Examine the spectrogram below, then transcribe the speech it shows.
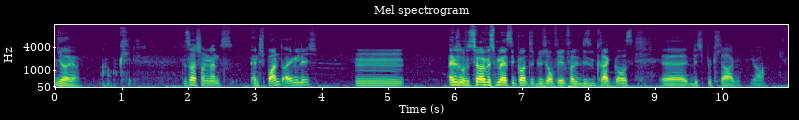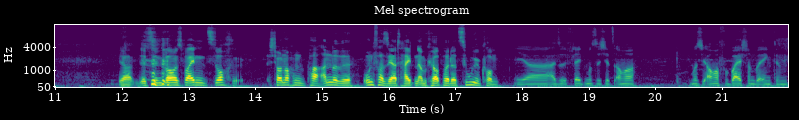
Ja, ja. Ah, okay. Das war schon ganz entspannt eigentlich. Mm, Also servicemäßig konnte ich mich auf jeden Fall in diesem Krankenhaus äh, nicht beklagen. Ja. Ja, jetzt sind bei uns beiden jetzt doch schon noch ein paar andere Unversehrtheiten am Körper dazugekommen. Ja, also vielleicht muss ich jetzt auch mal, muss ich auch mal vorbeischauen bei irgendeinem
